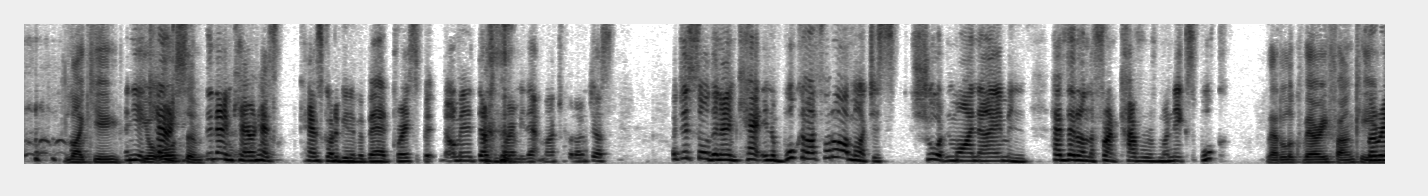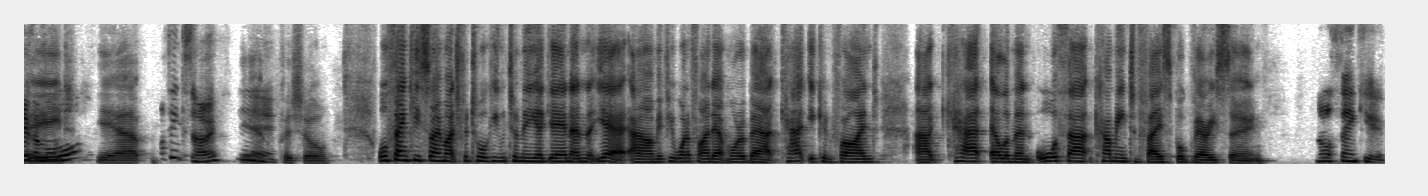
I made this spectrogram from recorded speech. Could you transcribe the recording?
like you. And yeah, You're Karen, awesome. The name Karen has has got a bit of a bad press, but I mean it doesn't worry me that much. But I just I just saw the name Kat in a book, and I thought, oh, I might just shorten my name and have that on the front cover of my next book, That'll look very funky. indeed. Forevermore. Yeah, I think so. yeah, Yeah. for sure. Well, thank you so much for talking to me again. And yeah, um, if you want to find out more about Kat, you can find uh, Kat Element author coming to Facebook very soon. Oh, thank you.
